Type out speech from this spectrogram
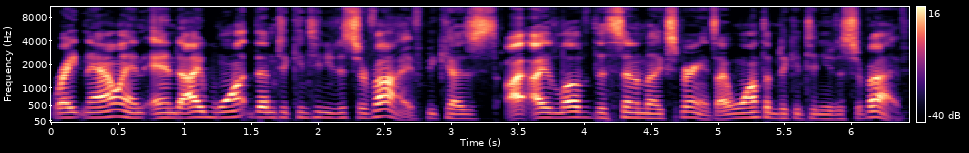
right now and and I want them to continue to survive because I, I love the cinema experience. I want them to continue to survive.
